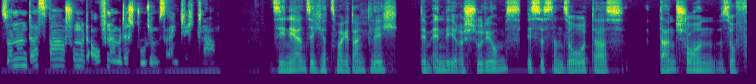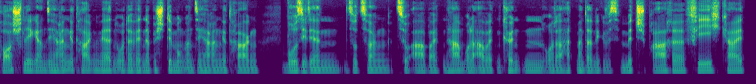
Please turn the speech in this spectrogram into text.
sondern das war schon mit Aufnahme des Studiums eigentlich klar. Sie nähern sich jetzt mal gedanklich dem Ende ihres Studiums, ist es dann so, dass dann schon so Vorschläge an sie herangetragen werden oder werden da Bestimmungen an sie herangetragen, wo sie denn sozusagen zu arbeiten haben oder arbeiten könnten oder hat man da eine gewisse Mitsprache, Fähigkeit?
